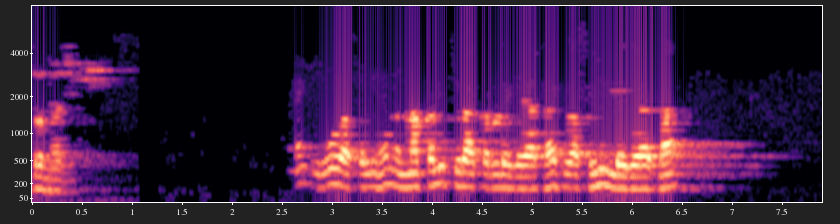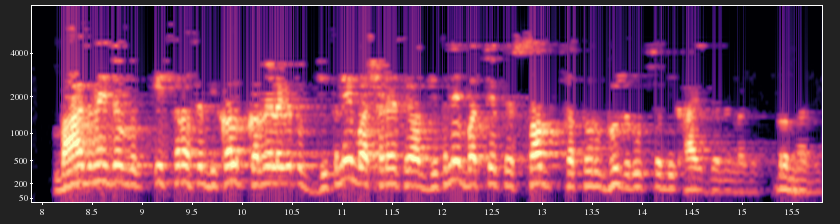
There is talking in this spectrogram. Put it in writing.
ब्रह्मा जी। वो असली है, मैं नकली चुरा कर ले गया था कि असली ले गया था। बाद में जब इस तरह से विकल्प करने लगे तो जितने बछड़े थे और जितने बच्चे थे, सब चतुर्भुज रूप से दिखाई देने लगे, ब्रह्मा जी।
